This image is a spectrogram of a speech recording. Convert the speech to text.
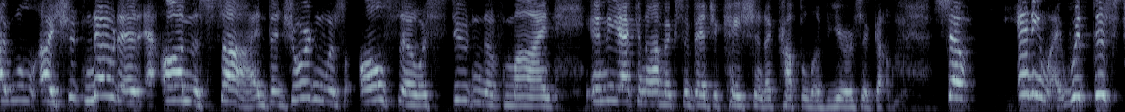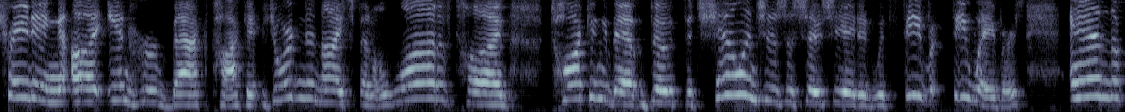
I will I should note on the side that Jordan was also a student of mine in the economics of education a couple of years ago. So anyway, with this training uh, in her back pocket, Jordan and I spent a lot of time talking about both the challenges associated with fee, fee waivers and the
